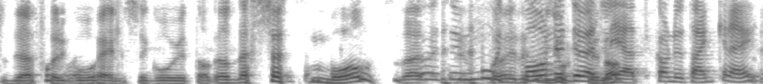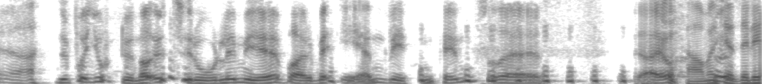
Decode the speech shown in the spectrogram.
du er for god helse, god utdanning. Altså, det er 17 mål! Så det er, Du er mot liksom barnedødelighet, kan du tenke deg? Ja. Du får gjort unna utrolig mye bare med én liten pinn, så det, det er jo Ja, men Kjetil,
